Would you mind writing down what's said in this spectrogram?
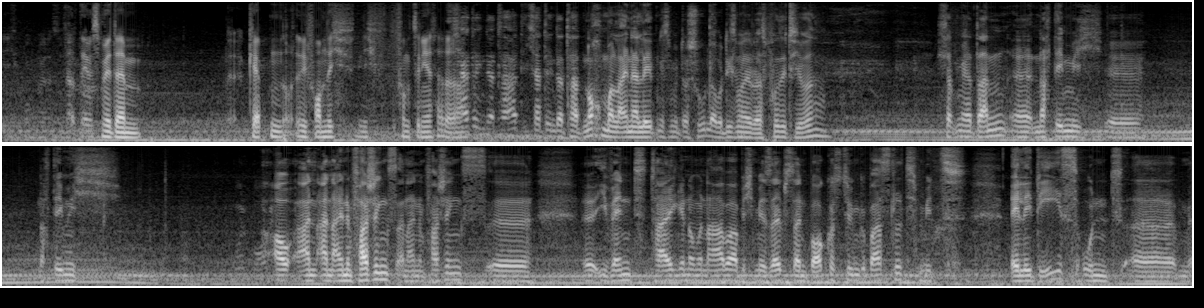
Ich guck mir das Nachdem es mit dem Captain-Uniform nicht, nicht funktioniert hat, Ich oder? hatte in der Tat, ich hatte in der Tat noch mal ein Erlebnis mit der Schule, aber diesmal etwas positiver. Ich habe mir dann, äh, nachdem ich, äh, nachdem ich an, an einem Faschings, an einem Faschings äh, äh, Event teilgenommen habe, habe ich mir selbst ein Borgkostüm gebastelt mit LEDs und äh,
